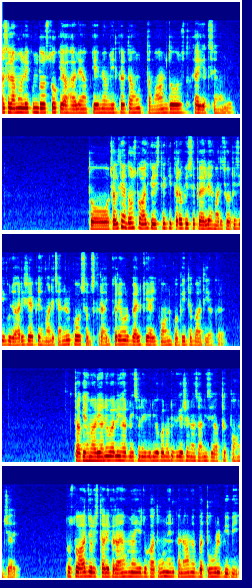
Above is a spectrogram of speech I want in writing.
अस्सलाम वालेकुम दोस्तों, क्या हाल है आपके? मैं उम्मीद करता हूँ तमाम दोस्त खैरियत से होंगे। तो चलते हैं दोस्तों, आज के रिश्ते की तरफ़। इससे पहले हमारी छोटी सी गुजारिश है कि हमारे चैनल को सब्सक्राइब करें और बेल के आइकॉन को भी दबा दिया करें, ताकि हमारी आने वाली हर नई से नई वीडियो का नोटिफिकेशन आसानी से आप तक पहुँच जाए। दोस्तों, आज जो रिश्ता लेकर आया हूँ मैं, ये जो खातून है, इनका नाम है बतूल बीबी।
